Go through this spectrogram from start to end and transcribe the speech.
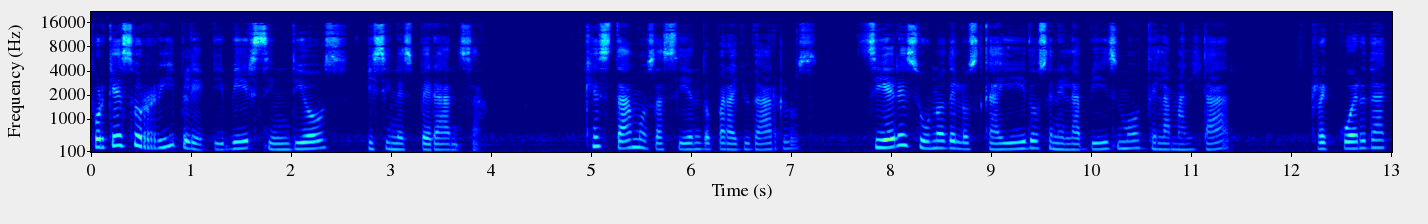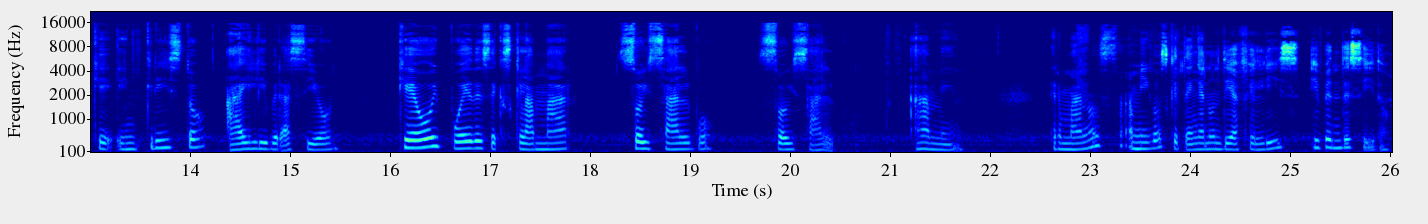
porque es horrible vivir sin Dios y sin esperanza. ¿Qué estamos haciendo para ayudarlos? Si eres uno de los caídos en el abismo de la maldad, recuerda que en Cristo hay liberación, que hoy puedes exclamar, soy salvo, soy salvo. Amén. Hermanos, amigos, que tengan un día feliz y bendecido.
